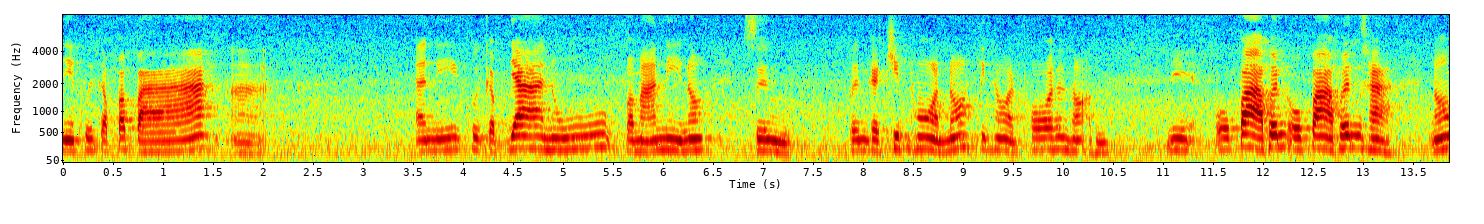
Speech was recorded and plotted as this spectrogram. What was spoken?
นี่คุยกับป้าป๋าอ่า อันนี้คุยกับย่านุประมาณนี้เนาะซึ่งเพิ่นก็คิดฮอดเนาะคิดฮอดพ่อท่านเนาะนี่โอป้าเพิ่นโอป้าเพิ่นค่ะเนาะ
